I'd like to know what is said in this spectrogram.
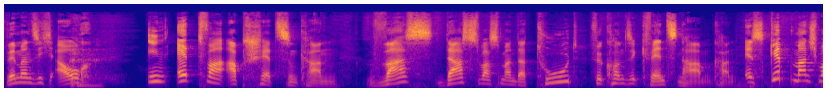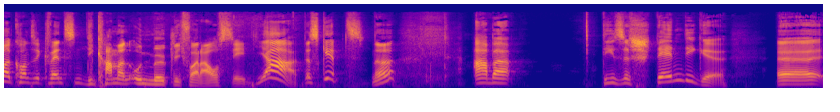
wenn man sich auch in etwa abschätzen kann, was das, was man da tut, für Konsequenzen haben kann. Es gibt manchmal Konsequenzen, die kann man unmöglich voraussehen. Ja, das gibt's, ne? Aber diese ständige, äh,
